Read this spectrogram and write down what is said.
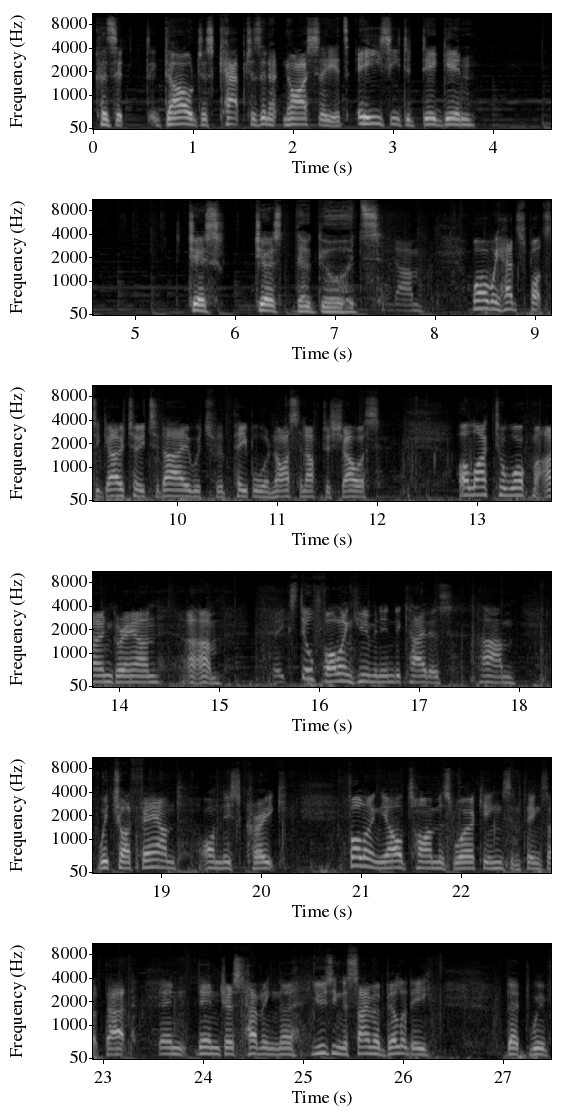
Because it gold just captures in it nicely. It's easy to dig in. Just just the goods. And, um, while we had spots to go to today, which the people were nice enough to show us, I like to walk my own ground. Um, still following human indicators, um, which I found on this creek, following the old timers workings and things like that then then just having the using the same ability that we've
